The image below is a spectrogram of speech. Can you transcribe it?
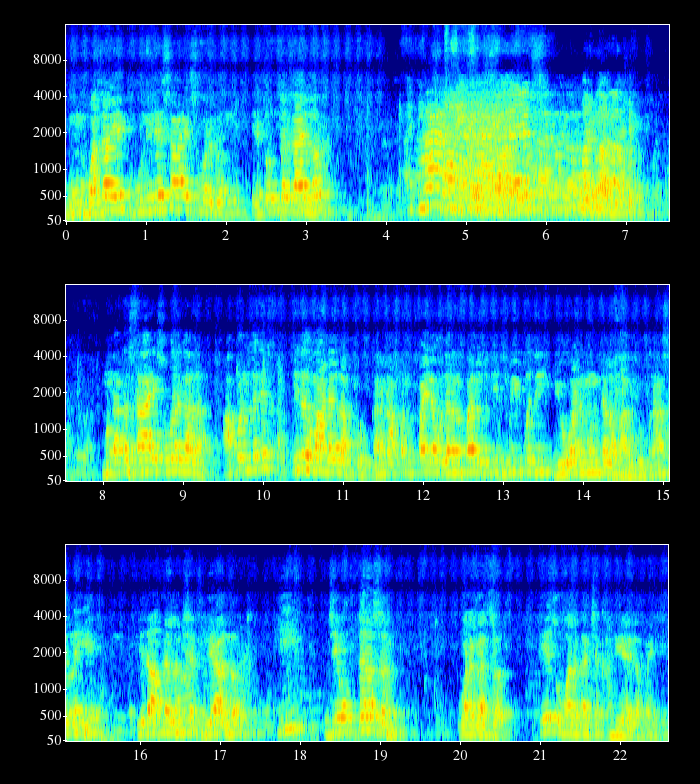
मग वजा एक गुणिले सहा एक्स वर्ग याचं उत्तर काय आलं? वर्ग आलं. मग आता सहा एक्स वर्ग आला. आपण लगेच इथं मांडायला लागतो. कारण आपण पहिल्या उदाहरण पाहिलं होतं की द्विपदी घेऊ आणि मग त्याला भाग घेऊ पण असं नाहीये. इथं आपल्या लक्षात हे आलं की जे उत्तर असेल वर्गाचं तेच वर्गाच्या खाली यायला पाहिजे.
